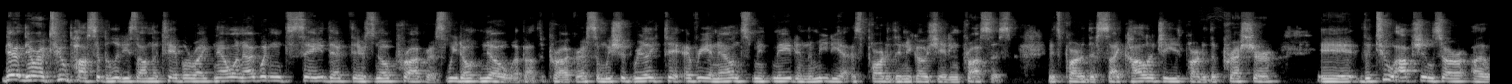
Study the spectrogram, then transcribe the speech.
There, there are two possibilities on the table right now, and I wouldn't say that there's no progress. We don't know about the progress, and we should really take every announcement made in the media as part of the negotiating process. It's part of the psychology, it's part of the pressure. Uh, the two options are a,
